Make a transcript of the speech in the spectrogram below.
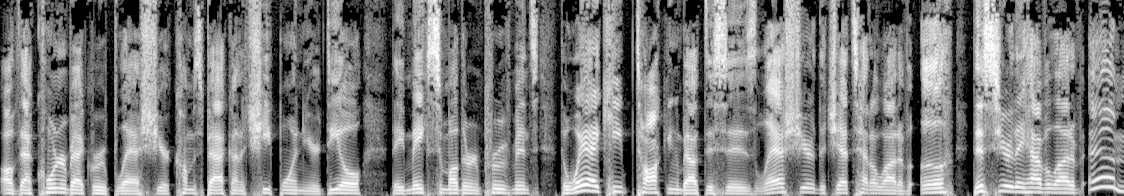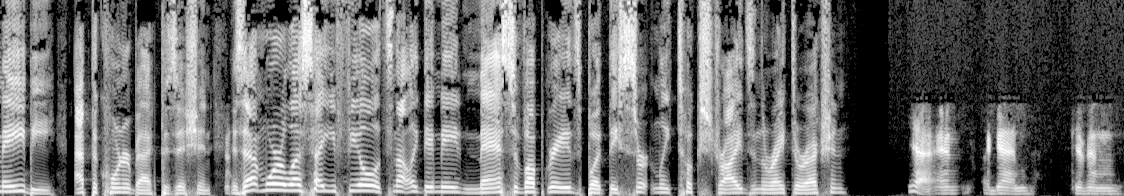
of that cornerback group last year, comes back on a cheap one year deal. They make some other improvements. The way I keep talking about this is last year the Jets had a lot of uh. This year they have a lot of eh, maybe at the cornerback position. Is that more or less how you feel? It's not like they made massive upgrades, but they certainly took strides in the right direction. Yeah, and again, given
